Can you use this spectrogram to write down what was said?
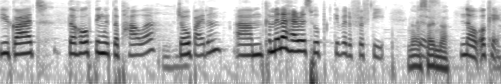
You got the whole thing with the power, Mm-hmm. Joe Biden. Um, Kamala Harris will give it a 50. No, say no. No, okay.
